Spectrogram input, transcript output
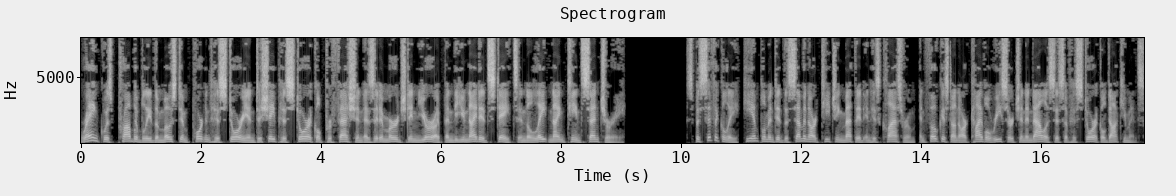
Ranke was probably the most important historian to shape historical profession as it emerged in Europe and the United States in the late 19th century. Specifically, he implemented the seminar teaching method in his classroom, and focused on archival research and analysis of historical documents.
